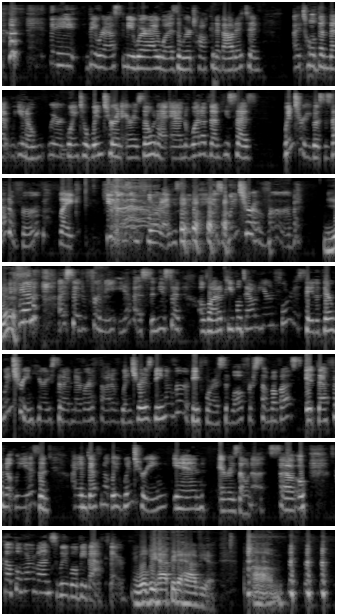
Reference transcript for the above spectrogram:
they they were asking me where I was, and we were talking about it, and I told them that you know we are going to winter in Arizona, and one of them he says winter. He goes, "Is that a verb?" Like he lives in Florida. He said, "Is winter a verb?" Yes. And I said, for me, yes. And he said, a lot of people down here in Florida say that they're wintering here. He said, I've never thought of winter as being a verb before. I said, well, for some of us, it definitely is. And I am definitely wintering in Arizona. So a couple more months, we will be back there. We'll be happy to have you. Um,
